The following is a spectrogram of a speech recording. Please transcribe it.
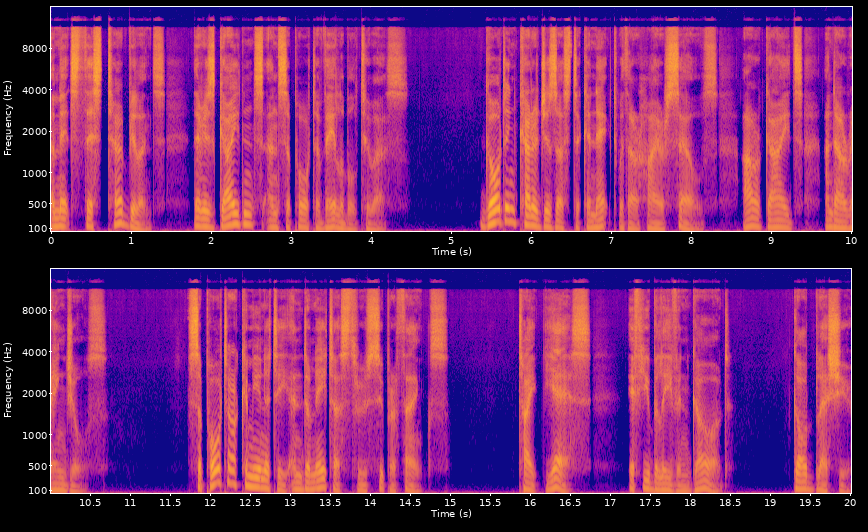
Amidst this turbulence, there is guidance and support available to us. God encourages us to connect with our higher selves, our guides, and our angels. Support our community and donate us through Super Thanks. Type yes if you believe in God. God bless you.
